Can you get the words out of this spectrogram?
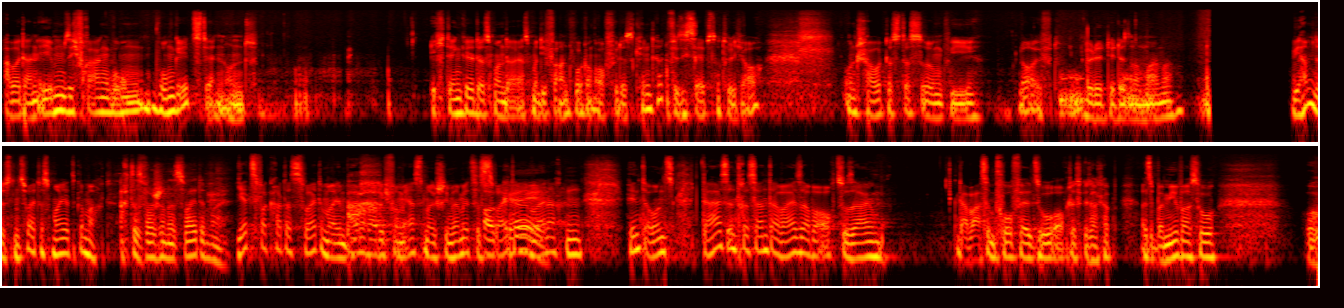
Aber dann eben sich fragen, worum, worum geht es denn? Und ich denke, dass man da erstmal die Verantwortung auch für das Kind hat, für sich selbst natürlich auch, und schaut, dass das irgendwie läuft. Würdet ihr das nochmal machen? Wir haben das ein zweites Mal jetzt gemacht. Ach, das war schon das zweite Mal. Jetzt war gerade das zweite Mal. In Bauer habe ich vom ersten Mal geschrieben. Wir haben jetzt das zweite okay. Weihnachten hinter uns. Da ist interessanterweise aber auch zu sagen, da war es im Vorfeld so, auch dass ich gesagt habe, also bei mir war es so, oh,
